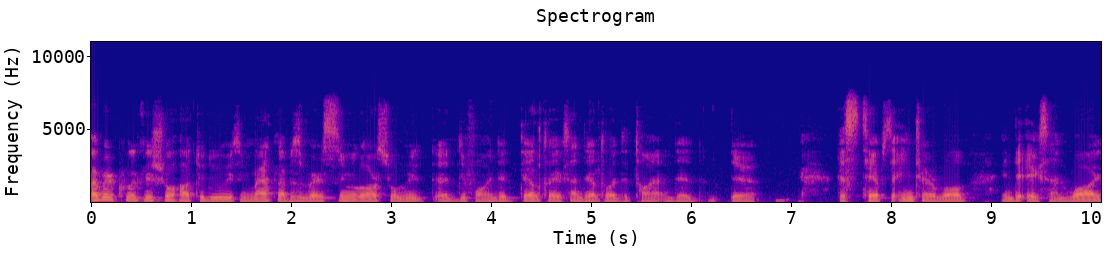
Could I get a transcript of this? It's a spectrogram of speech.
I will quickly show how to do it in MATLAB. It's very similar. So we uh, define the delta X and delta Y, the time, the, the steps, the interval in the X and Y.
